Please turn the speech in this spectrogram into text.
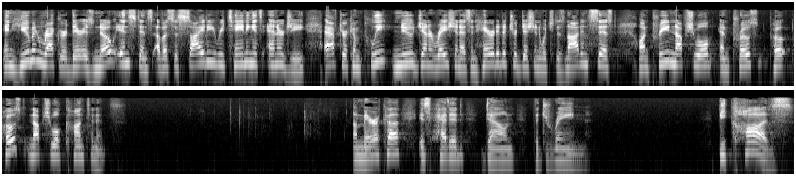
In human record, there is no instance of a society retaining its energy after a complete new generation has inherited a tradition which does not insist on prenuptial and post-nuptial continence. America is headed down the drain because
